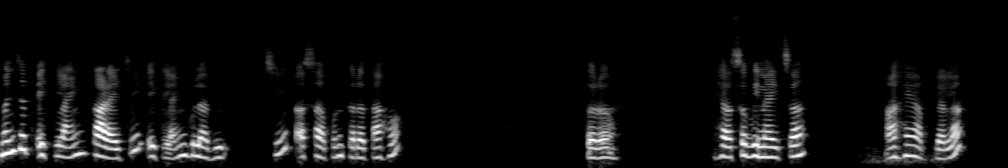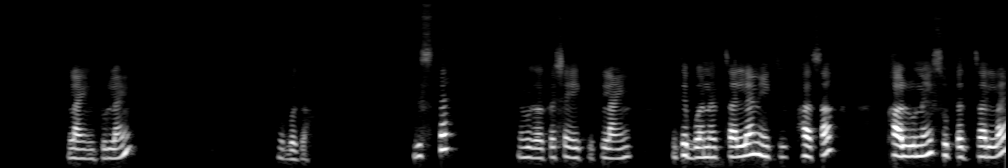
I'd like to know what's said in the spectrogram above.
म्हणजेच एक लाईन काळ्याची एक लाईन गुलाबीची असं आपण करत आहोत. तर हे असं विणायचं आहे आपल्याला लाईन टू लाईन. हे बघा. दिसतंय? हे बघा कशा एक एक लाईन इथे बनत चालल्या आणि एक एक फासा खालूनही सुटत चाललाय.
